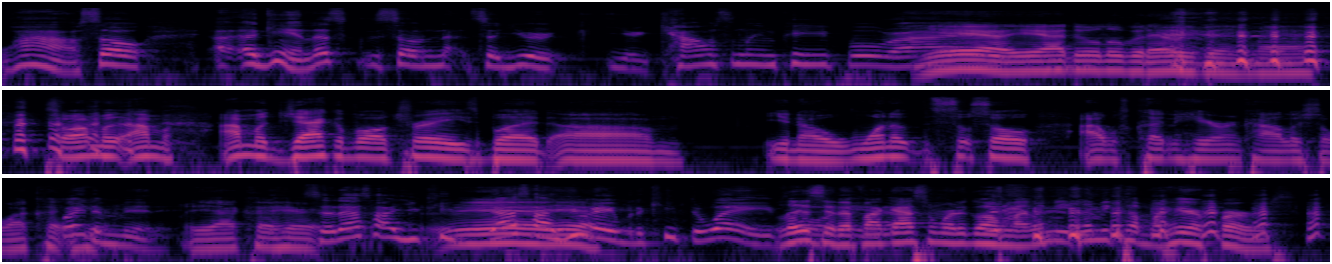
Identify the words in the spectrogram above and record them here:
Wow. So again, let's so so you're you're counseling people, right? Yeah, yeah, I do a little bit of everything, man. so I'm a I'm a, I'm a jack of all trades, but um, you know, one of so so I was cutting hair in college, so I cut. Wait a hair. minute. Yeah, I cut hair. So that's how you keep. Yeah, that's how yeah. you're able to keep the wave. Listen, if I got somewhere to go, I'm like, let me let me cut my hair first. It,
